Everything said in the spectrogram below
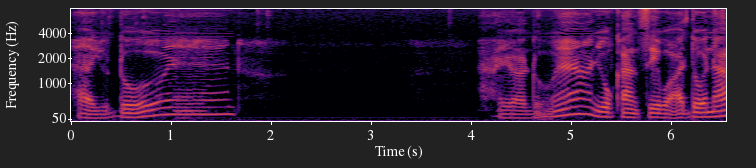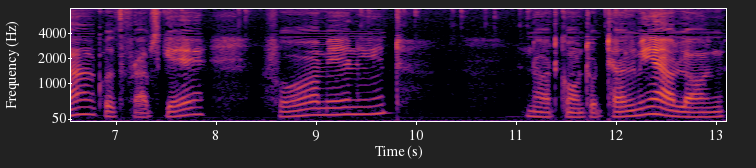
How you doing? How you doing? You can see what I do now, cause perhaps gay. For a minute. Not going to tell me how long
